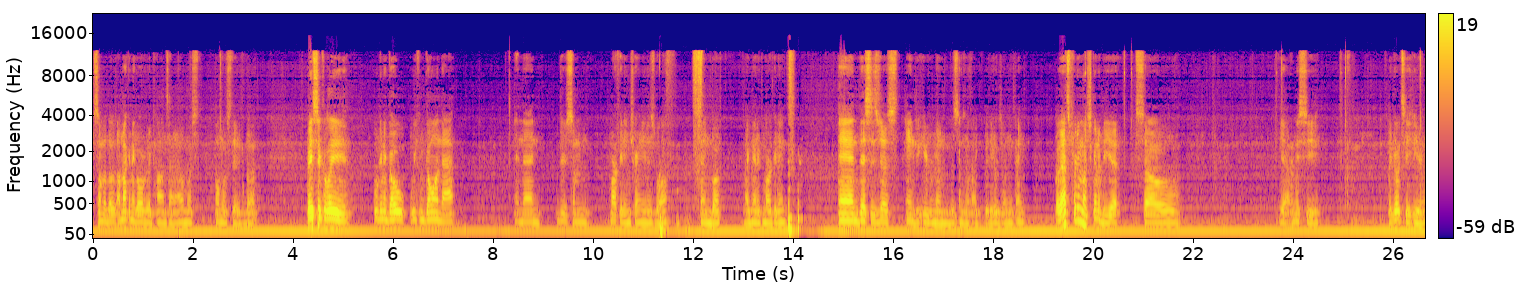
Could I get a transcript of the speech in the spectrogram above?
some of those. I'm not gonna go over the content. I almost almost did, but basically, we're gonna go. We can go on that, and then there's some marketing training as well. Same book, magnetic marketing. And this is just Andrew Huberman. This isn't like videos or anything. But that's pretty much gonna be it. So yeah, let me see. If I go to here.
